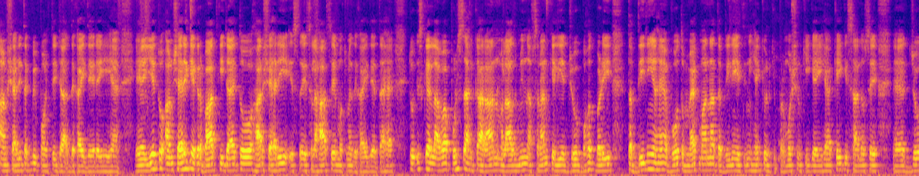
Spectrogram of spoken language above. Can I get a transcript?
आम शहरी तक भी पहुँचती जा दिखाई दे रही है। ये तो आम शहरी की अगर बात की जाए तो हर शहरी इस असलाहत से मुतम दिखाई देता है। तो इसके अलावा पुलिस अहलकारान, मुलाजमीन अफसरान के लिए जो बहुत बड़ी तब्दीलियाँ हैं, वो तो महकमाना तब्दीलियाँ इतनी हैं कि उनकी प्रमोशन की गई है। कई कई सालों से जो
